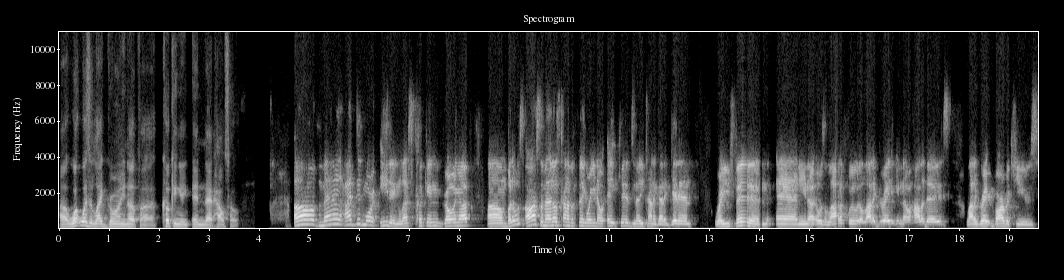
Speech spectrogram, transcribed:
uh, what was it like growing up uh, cooking in, in that household? Oh man, I did more eating, less cooking growing up. Um, but it was awesome, man. It was kind of a thing where, you know, eight kids, you know, you kind of got to get in where you fit in. And, you know, it was a lot of food, a lot of great, you know, holidays, a lot of great barbecues.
